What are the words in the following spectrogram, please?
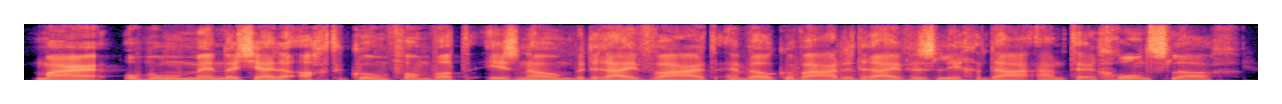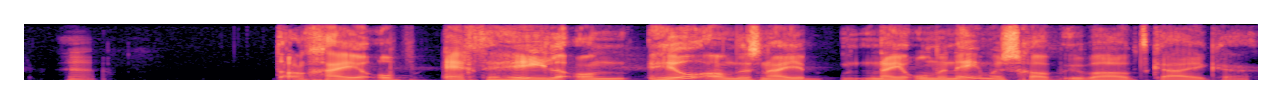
Maar op het moment dat jij erachter komt van wat is nou een bedrijf waard en welke waardedrijvers liggen daar aan ten grondslag. Dan ga je op echt hele heel anders naar je, naar je ondernemerschap überhaupt kijken.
